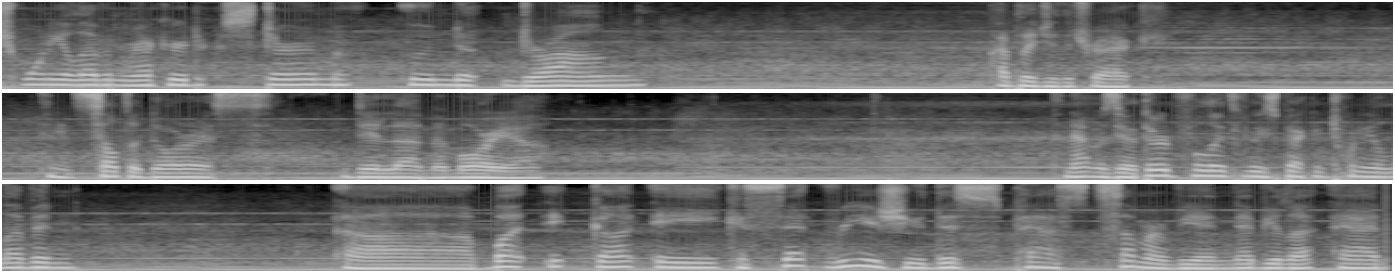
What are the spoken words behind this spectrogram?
2011 record Sturm und Drang. I played you the track Insultadores de la Memoria. And that was their third full length release back in 2011. Uh, but it got a cassette reissue this past summer via Nebula Ad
